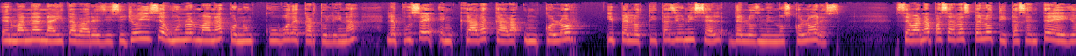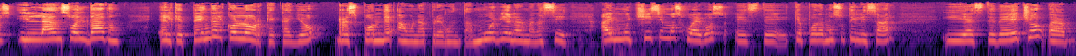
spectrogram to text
Hermana Nay Tavares dice, yo hice uno, hermana, con un cubo de cartulina, le puse en cada cara un color y pelotitas de unicel de los mismos colores. Se van a pasar las pelotitas entre ellos y lanzo el dado. El que tenga el color que cayó responde a una pregunta. Muy bien, hermana, sí. Hay muchísimos juegos este, que podemos utilizar y este, de hecho, ah,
